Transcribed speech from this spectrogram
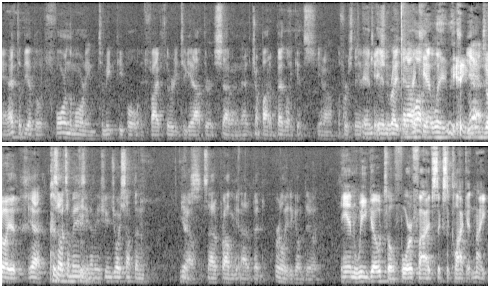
and I have to be up at like four in the morning to meet people at five thirty to get out there at seven, and I jump out of bed like it's, you know, the first day of And, vacation. and right, And I, love can't it. wait. We, we Yeah. enjoy it. Yeah, so it's amazing. I mean, if you enjoy something, you know, Yes. it's not a problem getting out of bed early to go do it. And we go till four, five, six o'clock at night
